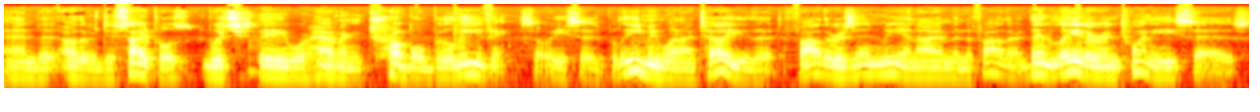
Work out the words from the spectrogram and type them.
and the other disciples, which they were having trouble believing. So he says, Believe me when I tell you that the Father is in me and I am in the Father. Then later in 20, he says,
